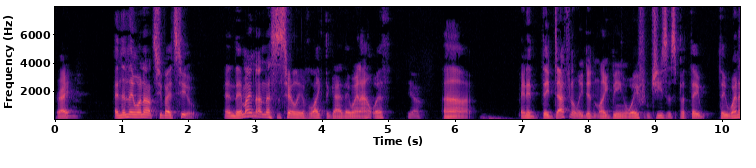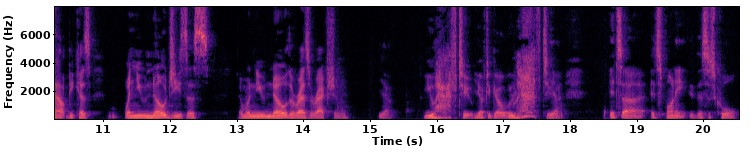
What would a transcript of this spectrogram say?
right? And then they went out two by two. And they might not necessarily have liked the guy they went out with. Yeah. Uh, and it, they definitely didn't like being away from Jesus, but they, they went out because when you know Jesus and when you know the resurrection, Yeah. you have to. You have to go. You have to. Yeah. It's uh, it's funny. This is cool.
